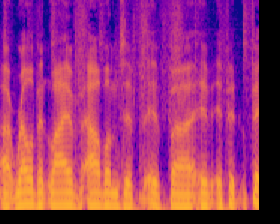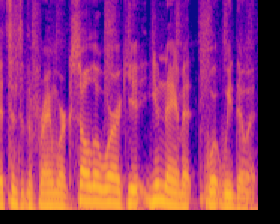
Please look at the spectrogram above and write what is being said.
uh, relevant live albums, if if, uh, if if it fits into the framework, solo work, you you name it, we we do it.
